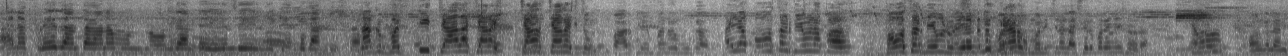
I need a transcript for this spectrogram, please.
ఆయన క్రేజ్ అంతగానం ఉంది అంటే ఏంది? నీకు ఎందుకు అంత ఇష్టం? నాకు భక్తి చాలా చాలా చాలా చాలా ఇష్టం. అయ్యా పవర్ స్టార్ దేవుడు అబ్బా పవర్ స్టార్ దేవుడు నాకు ప్రాణం మొన్న ఇచ్చిన లక్ష రూపాయలు ఏం చేసినారా ఎవరు? పవన్ కళ్యాణ్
